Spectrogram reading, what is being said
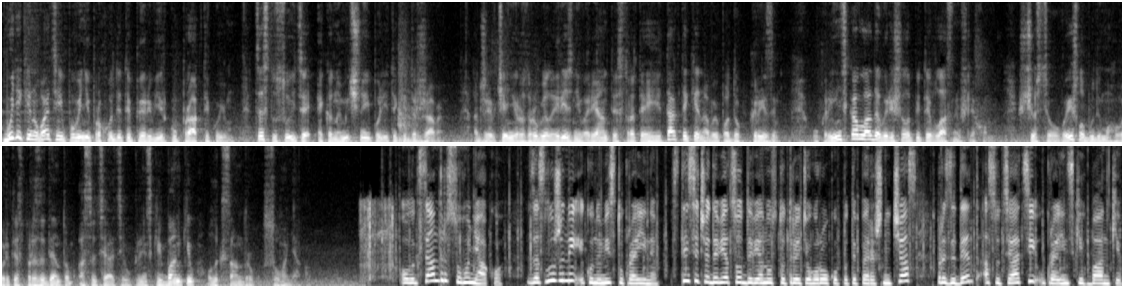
Будь-які інновації повинні проходити перевірку практикою. Це стосується економічної політики держави. Адже вчені розробили різні варіанти стратегії і тактики на випадок кризи. Українська влада вирішила піти власним шляхом. Що з цього вийшло, будемо говорити з президентом Асоціації українських банків Олександром Сугоняком. Олександр Сугоняко, заслужений економіст України. З 1993 року по теперішній час президент Асоціації українських банків,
